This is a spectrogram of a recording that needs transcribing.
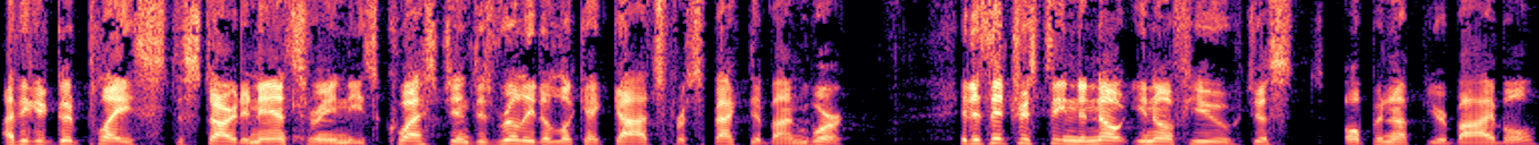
I think a good place to start in answering these questions is really to look at God's perspective on work. It is interesting to note, you know, if you just open up your Bible,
